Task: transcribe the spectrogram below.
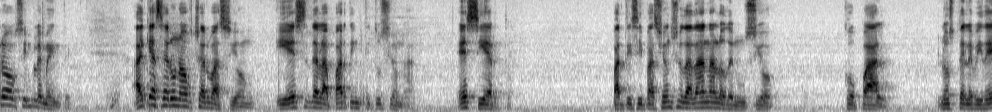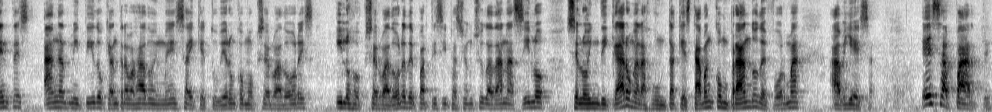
quiero simplemente, hay que hacer una observación y es de la parte institucional. Es cierto, Participación Ciudadana lo denunció, Copal, los televidentes han admitido que han trabajado en mesa y que estuvieron como observadores y los observadores de participación ciudadana así lo, se lo indicaron a la Junta que estaban comprando de forma aviesa. Esa parte,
